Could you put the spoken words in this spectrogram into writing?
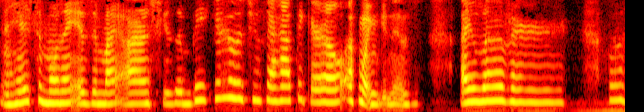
And here Simona is in my arms. She's a big girl. She's a happy girl. Oh my goodness. I love her. Oh,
